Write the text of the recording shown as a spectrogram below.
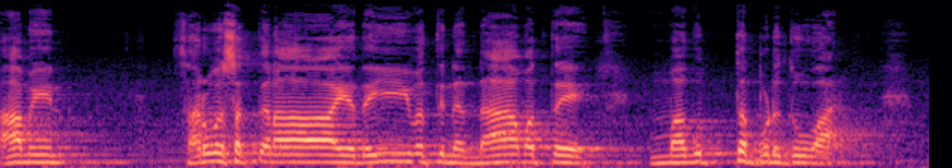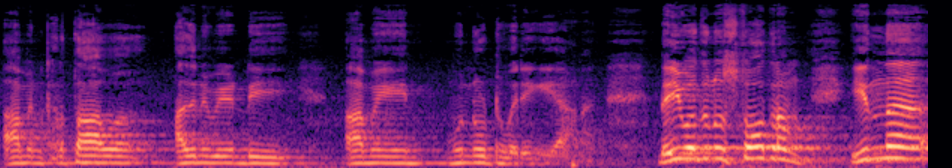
ആമീൻ. സർവശക്തനായ ദൈവത്തിന്റെ നാമത്തെ മകുത്തപ്പെടുത്തുവാൻ ആമീൻ. കർത്താവ് അതിനുവേണ്ടി ആമീൻ മുന്നോട്ട് വരികയാണ്. ദൈവത്തിന് സ്തോത്രം. ഇന്ന്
